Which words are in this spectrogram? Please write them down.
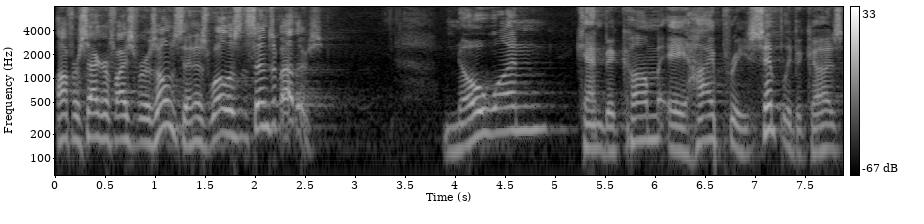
offer sacrifice for his own sin as well as the sins of others. No one can become a high priest simply because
